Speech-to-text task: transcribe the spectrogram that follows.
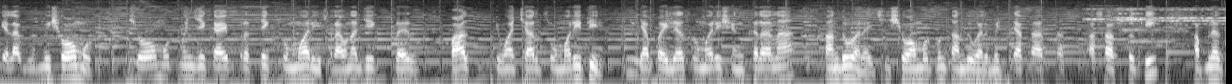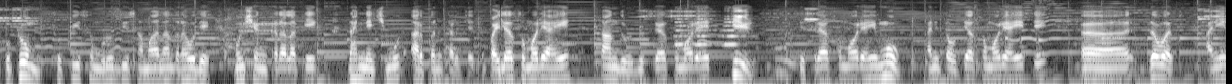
केला मी शिवामूठ शिवामूठ म्हणजे काय? प्रत्येक सोमवारी श्रावणात जे पाच किंवा चार सोमवार येतील. त्या पहिल्या सोमवारी शंकराला तांदूळ घालायची. शिवामूठ पण तांदूळ घालायचे म्हणजे त्याचा अर्थ असा असतो की आपलं कुटुंब सुखी समृद्धी समाधानात राहू दे. म्हणून शंकराला ते एक धान्याची मूठ अर्पण करायची. पहिल्या सोमवारी आहे तांदूळ दुसऱ्या सोमवारी आहे तीळ तिसऱ्या सोमवारी आहे मूग आणि चौथ्या सोमवारी आहे ते जवळ आणि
